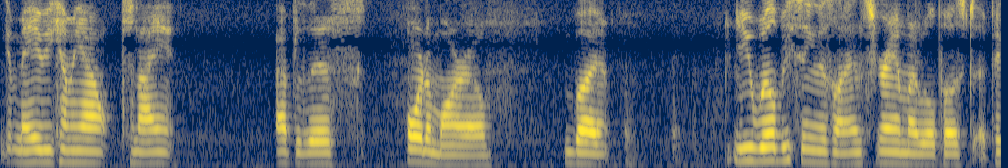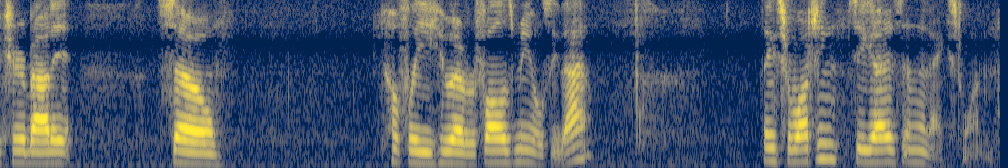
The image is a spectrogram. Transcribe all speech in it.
maybe coming out tonight after this or tomorrow. But you will be seeing this on Instagram. I will post a picture about it. So hopefully whoever follows me will see that. Thanks for watching. See you guys in the next one.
